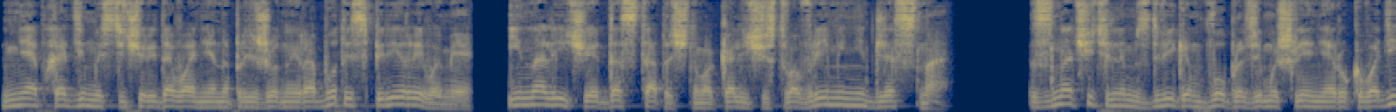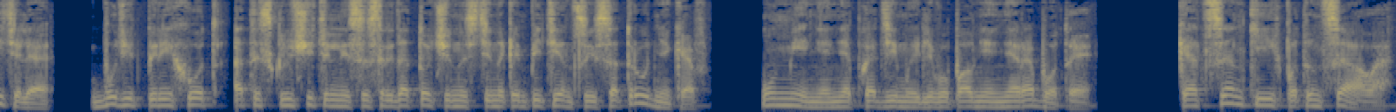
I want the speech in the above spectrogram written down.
необходимости чередования напряженной работы с перерывами и наличия достаточного количества времени для сна. Значительным сдвигом в образе мышления руководителя будет переход от исключительной сосредоточенности на компетенции сотрудников, умения, необходимые для выполнения работы, к оценке их потенциала,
